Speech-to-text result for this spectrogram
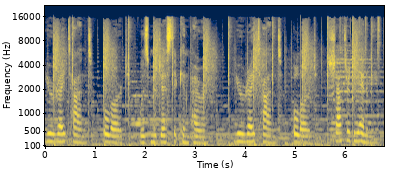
Your right hand, O Lord, was majestic in power. Your right hand, O Lord, shattered the enemy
